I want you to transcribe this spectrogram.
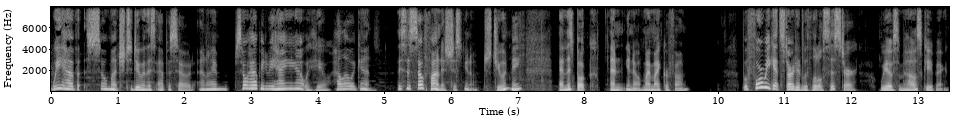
We have so much to do in this episode, and I'm so happy to be hanging out with you. Hello again. This is so fun. It's just, you know, just you and me and this book and, you know, my microphone. Before we get started with Little Sister, we have some housekeeping.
